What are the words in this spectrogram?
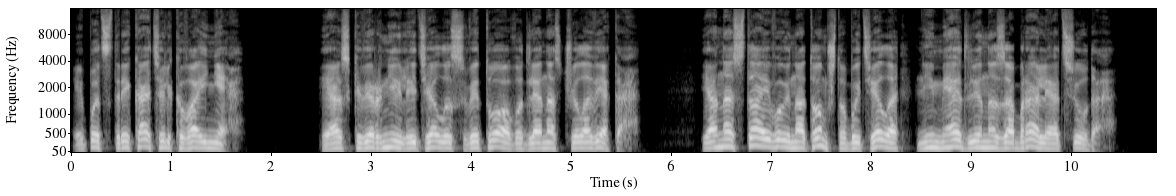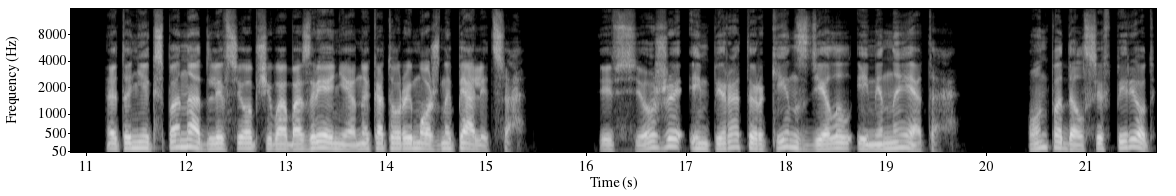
и подстрекатель к войне. И осквернили тело святого для нас человека. Я настаиваю на том, чтобы тело немедленно забрали отсюда. Это не экспонат для всеобщего обозрения, на который можно пялиться». И все же император Кин сделал именно это. Он подался вперед,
